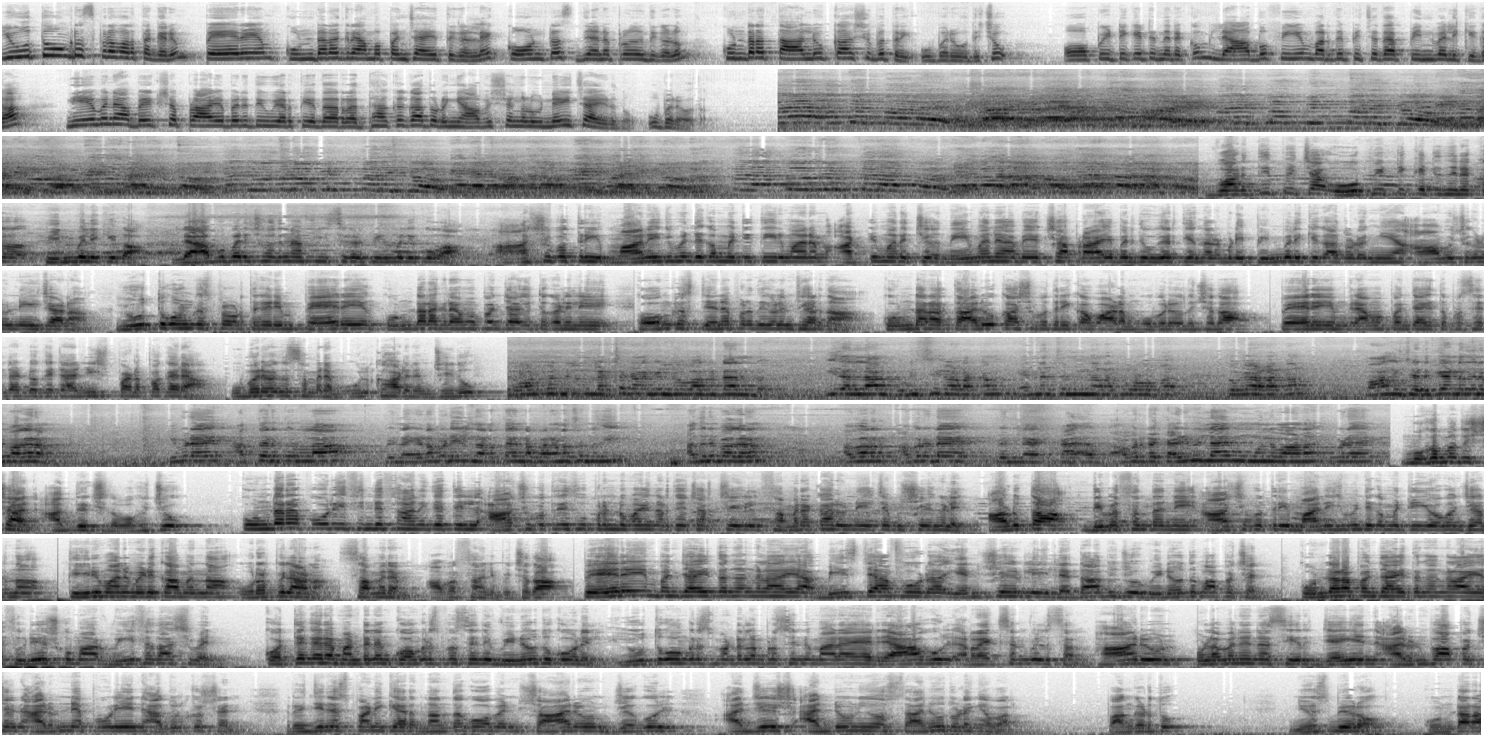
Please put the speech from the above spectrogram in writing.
Youth Congress പ്രവർത്തകരും പേരയം കുണ്ടറ ഗ്രാമപഞ്ചായത്തുകളിലെ കോൺഗ്രസ് ജനപ്രതിനിധികളും കുണ്ടറ താലൂക്ക് ആശുപത്രി ഉപരോധിച്ചു ഒ പി ടിക്കറ്റ് നിരക്കും ലാബ് ഫീയും വർദ്ധിപ്പിച്ചത് പിൻവലിക്കുക നിയമന അപേക്ഷ പ്രായപരിധി ഉയർത്തിയത് റദ്ദാക്കുക തുടങ്ങിയ ആവശ്യങ്ങൾ ഉന്നയിച്ചായിരുന്നു ഉപരോധം പിൻവലിക്കോ. വർദ്ധിപ്പിച്ച ഒ പി ടിക്കറ്റ് നിരക്ക് പിൻവലിക്കുക. ലാബ് പരിശോധനാ ഫീസുകൾ പിൻവലിക്കുക. ആശുപത്രി മാനേജ്മെന്റ് കമ്മിറ്റി തീരുമാനം അട്ടിമറിച്ച് നിയമനാപേക്ഷാ പ്രായപരിധി ഉയർത്തിയ നടപടി പിൻവലിക്കുക തുടങ്ങിയ ആവശ്യങ്ങൾ ഉന്നയിച്ചാണ്. യൂത്ത് കോൺഗ്രസ് പ്രവർത്തകരും പേരയും കുണ്ടറ ഗ്രാമപഞ്ചായത്തുകളിലെ കോൺഗ്രസ് ജനപ്രതിനിധികളും ചേർന്ന് കുണ്ടറ താലൂക്ക് ആശുപത്രി കവാടം ഉപരോധിച്ചത്. പേരയും ഗ്രാമപഞ്ചായത്ത് പ്രസിഡന്റ് അഡ്വക്കേറ്റ് അനീഷ് പടപ്പക്കര ഉപരോധ സമരം ഉദ്ഘാടനം ചെയ്തു. ഗവൺമെന്റിൽ ലക്ഷക്കണക്കിന് രൂപ കിട്ടാനുണ്ട്. ഇതെല്ലാം കുടിശ്ശിക അടക്കം എൻ എച്ച് എമ്മിൽ നടക്കുള്ള തുക അടക്കം വാങ്ങിച്ചെടുക്കേണ്ടതിന് പകരം ഇവിടെ അത്തരത്തിലുള്ള പിന്നെ ഇടപെടൽ നടത്തേണ്ട ഭരണസമിതി അതിന് പകരം അവർ അവരുടെ പിന്നെ അവരുടെ കഴിവില്ലായ്മ മൂലമാണ് ഇവിടെ മുഹമ്മദ് ഷാൻ അധ്യക്ഷത വഹിച്ചു. കുണ്ടറ പോലീസിന്റെ സാന്നിധ്യത്തിൽ ആശുപത്രി സൂപ്രണ്ടുമായി നടത്തിയ ചർച്ചയിൽ സമരക്കാർ ഉന്നയിച്ച വിഷയങ്ങളിൽ അടുത്ത ദിവസം തന്നെ ആശുപത്രി മാനേജ്മെന്റ് കമ്മിറ്റി യോഗം ചേർന്ന് തീരുമാനമെടുക്കാമെന്ന ഉറപ്പിലാണ് സമരം അവസാനിപ്പിച്ചത്. പേരയും പഞ്ചായത്ത് അംഗങ്ങളായ B Stafford N Shirley Latha Biju Vinod Pappachan Kundara panchayat അംഗങ്ങളായ സുരേഷ് കുമാർ വി സദാശിവൻ കൊറ്റങ്കര മണ്ഡലം കോൺഗ്രസ് പ്രസിഡന്റ് വിനോദ് കോണിൽ യൂത്ത് കോൺഗ്രസ് മണ്ഡലം പ്രസിഡന്റുമാരായ Rahul Rexon Wilson Haroon Kulavana Nazeer Jayan Arun Pappachan Arun Napoleon Athul Krishnan Reginas Panicker Nandagopan Sharoon Jagul Ajesh Antonio Sanu തുടങ്ങിയവർ പങ്കെടുത്തു. News bureau Kundara.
